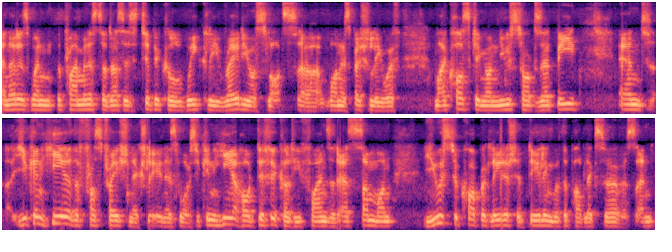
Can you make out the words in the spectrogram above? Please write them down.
and that is when the prime minister does his typical weekly radio slots, uh, one especially with Mike Hosking on Newstalk ZB. And you can hear the frustration actually in his voice. You can hear how difficult he finds it as someone used to corporate leadership dealing with the public service and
